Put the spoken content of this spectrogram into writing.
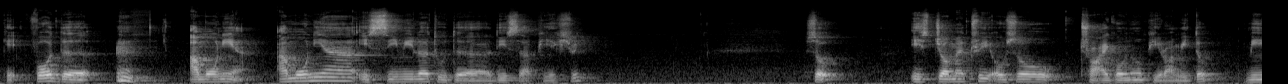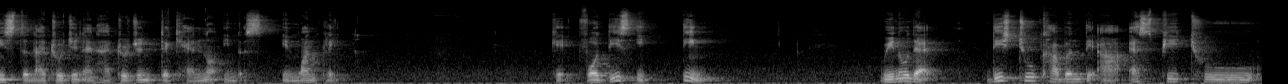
Okay, for the ammonia, ammonia is similar to the this uh, PH3. So its geometry also trigonal pyramidal means the nitrogen and hydrogen they cannot in the in one plane. Okay for this ethene we know that these two carbon they are sp2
